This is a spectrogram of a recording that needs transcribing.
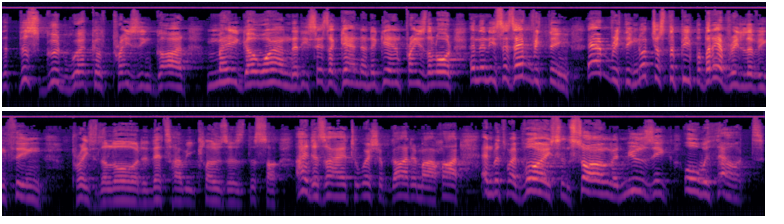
that this good work of praising God may go on. That he says again and again, Praise the Lord. And then he says, Everything, everything, not just the people, but every living thing Praise the Lord. And that's how he closes the song. I desire to worship God in my heart and with my voice and song and music or without.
